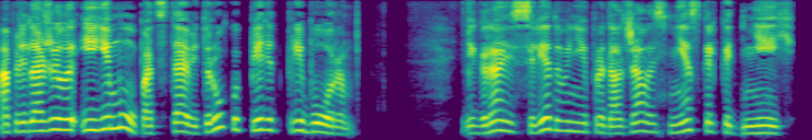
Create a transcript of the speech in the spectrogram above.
а предложила и ему подставить руку перед прибором. Игра исследования продолжалась несколько дней.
